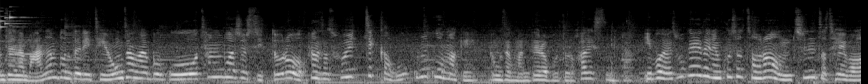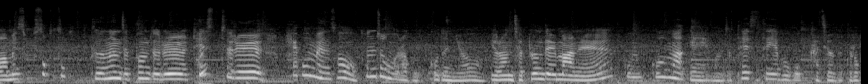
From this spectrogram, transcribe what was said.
언제나 많은 분들이 제 영상을 보고 참고하실 수 있도록 항상 솔직하고 꼼꼼하게 영상 만들어 보도록 하겠습니다. 이번에 소개해드린 쿠션처럼 진짜 제 마음에 쏙쏙쏙 드는 제품들을 테스트를 해보면서 선정을 하고 있거든요. 이런 제품들만을 꼼꼼하게 먼저 테스트해보고 가져오도록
